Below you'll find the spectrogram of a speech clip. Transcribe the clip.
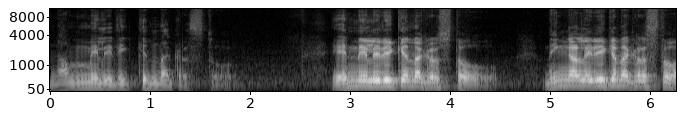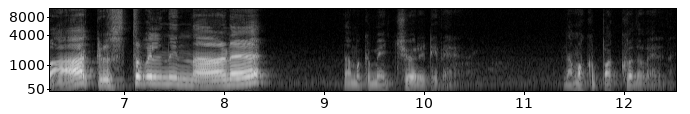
നമ്മിലിരിക്കുന്ന ക്രിസ്തു. എന്നിലിരിക്കുന്ന ക്രിസ്തു. നിങ്ങളിരിക്കുന്ന ക്രിസ്തു. ആ ക്രിസ്തുവിൽ നിന്നാണ് നമുക്ക് മെച്യൂരിറ്റി വരുന്നത്. നമുക്ക് പക്വത വരുന്നത്.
